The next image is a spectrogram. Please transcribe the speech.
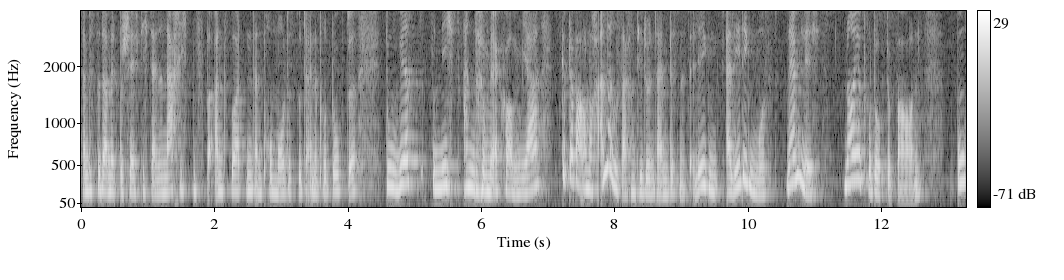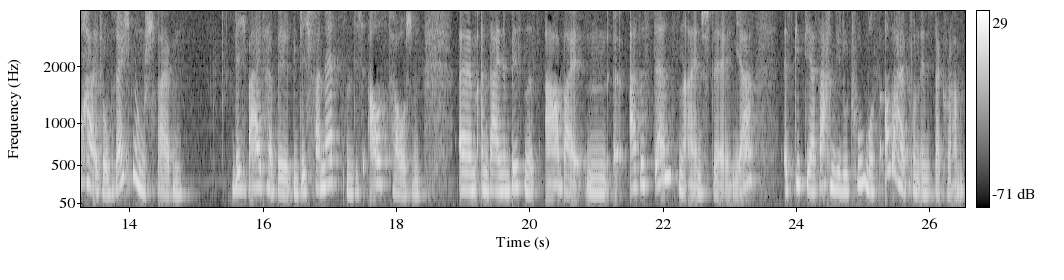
dann bist du damit beschäftigt, deine Nachrichten zu beantworten, dann promotest du deine Produkte. Du wirst zu nichts anderem mehr kommen, ja? Es gibt aber auch noch andere Sachen, die du in deinem Business erledigen, erledigen musst, nämlich neue Produkte bauen, Buchhaltung, Rechnungen schreiben, dich weiterbilden, dich vernetzen, dich austauschen, ähm, an deinem Business arbeiten, äh, Assistenzen einstellen, ja. Es gibt ja Sachen, die du tun musst außerhalb von Instagram.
